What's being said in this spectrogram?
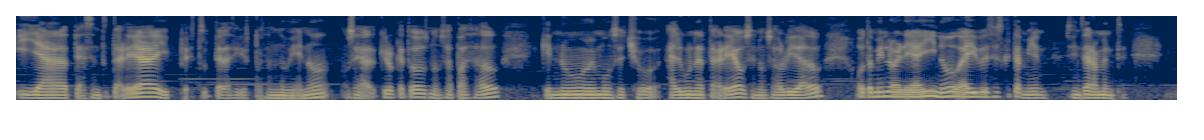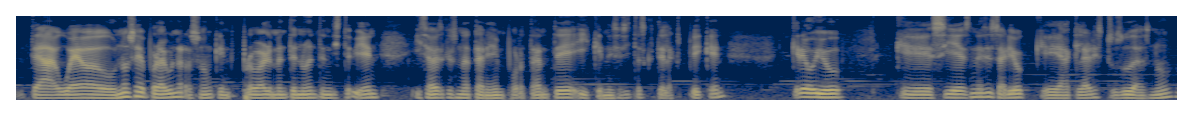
y ya te hacen tu tarea y pues tú te la sigues pasando bien, ¿no? O sea, creo que a todos nos ha pasado que no hemos hecho alguna tarea o se nos ha olvidado, o también lo haré ahí, ¿no? Hay veces que también, sinceramente, da hueva o no sé, por alguna razón que probablemente no entendiste bien y sabes que es una tarea importante y que necesitas que te la expliquen, creo yo que sí es necesario que aclares tus dudas, ¿no?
